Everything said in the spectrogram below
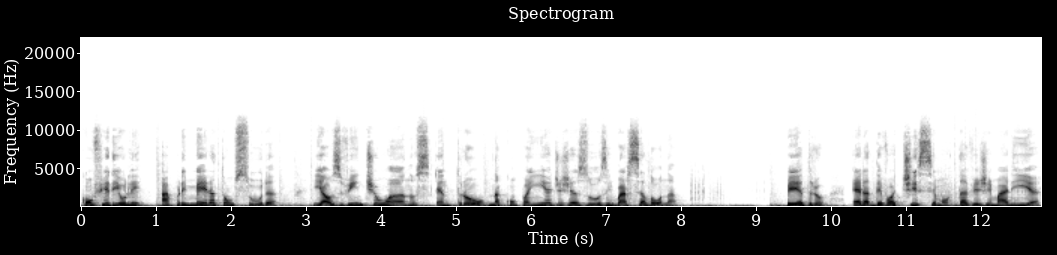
conferiu-lhe a primeira tonsura e aos 21 anos entrou na Companhia de Jesus em Barcelona. Pedro era devotíssimo da Virgem Maria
